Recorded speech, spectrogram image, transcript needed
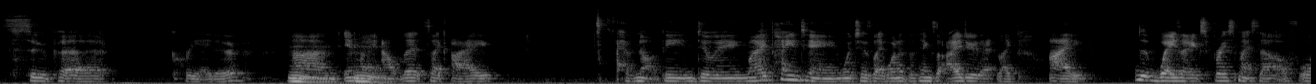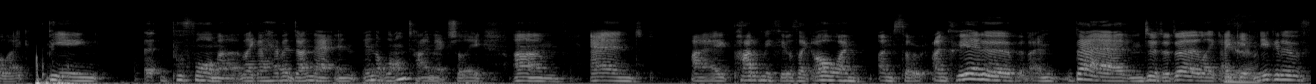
super creative Mm, um in my outlets like i have not been doing my painting which is like one of the things that i do that like i the ways i express myself or like being a performer. Like i haven't done that in in a long time actually. Um and I part of me feels like oh I'm I'm so uncreative and I'm bad and da da da like I Yeah. get negative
